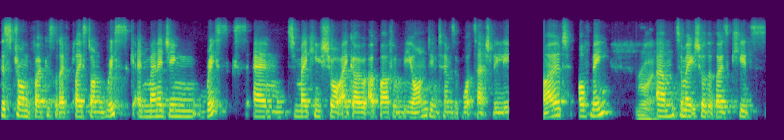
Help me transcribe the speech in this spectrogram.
the strong focus that I've placed on risk and managing risks and making sure I go above and beyond in terms of what's actually required of me. Right. Um, to make sure that those kids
